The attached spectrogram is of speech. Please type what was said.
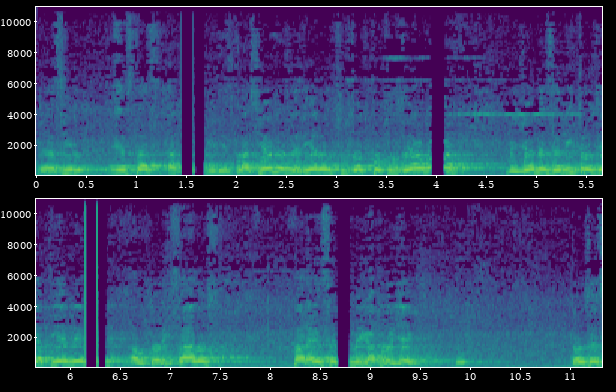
Es decir, estas administraciones le dieron sus dos pozos de agua, millones de litros ya tiene autorizados para ese megaproyecto. Entonces,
